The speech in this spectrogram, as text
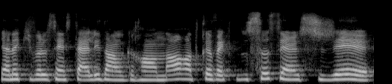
Il y en a qui veulent s'installer dans le Grand Nord. En tout cas, fait, ça, c'est un sujet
